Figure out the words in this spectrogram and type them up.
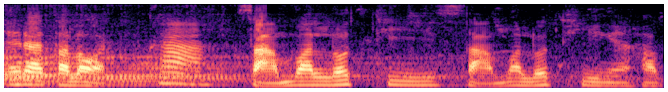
ให้ได้ตลอด ค่ะ 3 วันลดที 3 วันลดทีไงครับ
